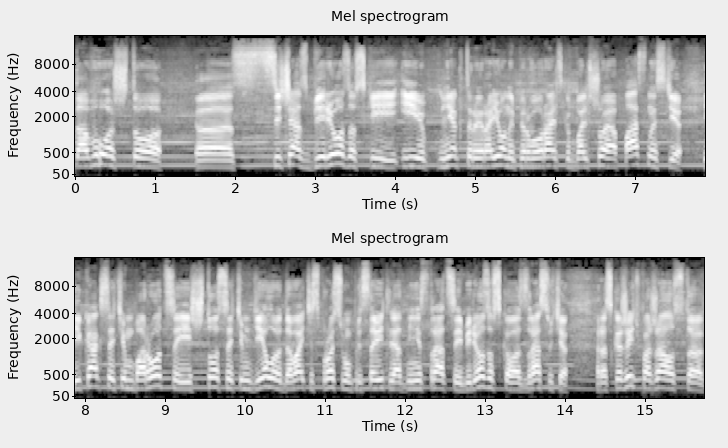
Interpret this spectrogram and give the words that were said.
того, что э, сейчас Березовский и некоторые районы Первоуральска в большой опасности. И как с этим бороться и что с этим делают, давайте спросим у представителя администрации Березовского. Здравствуйте. Расскажите, пожалуйста,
